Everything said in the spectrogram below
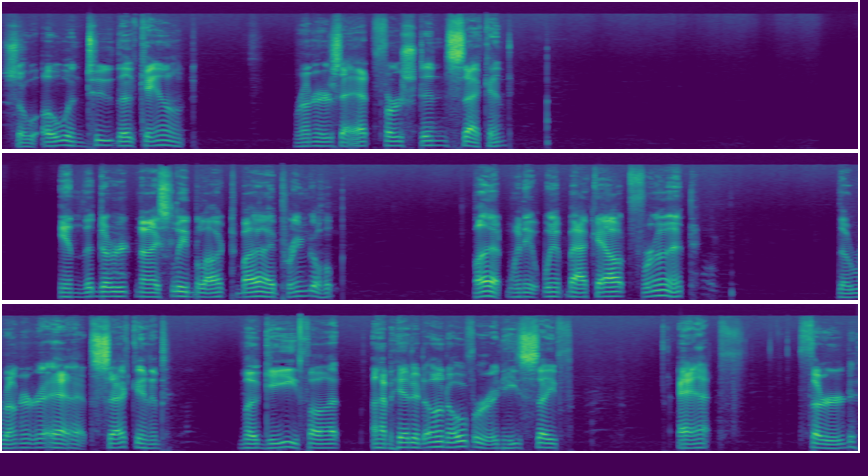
So 0 2 the count. Runners at first and second. In the dirt, nicely blocked by Pringle. But when it went back out front, the runner at second, McGee, thought, I'm headed on over, and he's safe at third.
